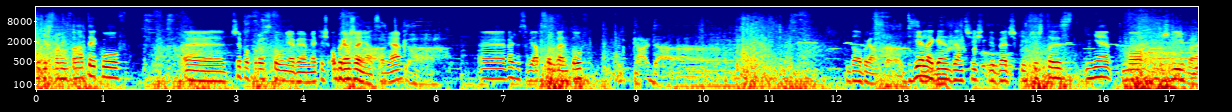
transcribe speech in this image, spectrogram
jakieś tworzenie fanatyków, e, czy po prostu, nie wiem, jakieś obrażenia, co nie? E, weźmy sobie absolwentów. Dobra, dwie legendy na 32 beczki, przecież to jest niemożliwe.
